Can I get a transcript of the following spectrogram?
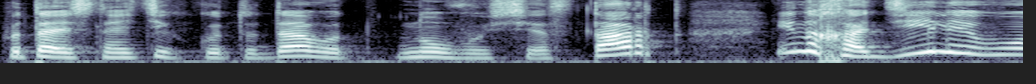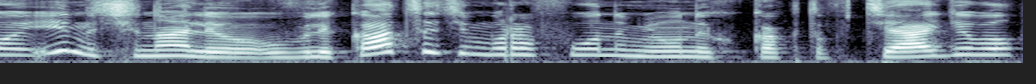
пытаясь найти какой-то, да, вот новый себе старт, и находили его, и начинали увлекаться этими марафонами, он их как-то втягивал.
